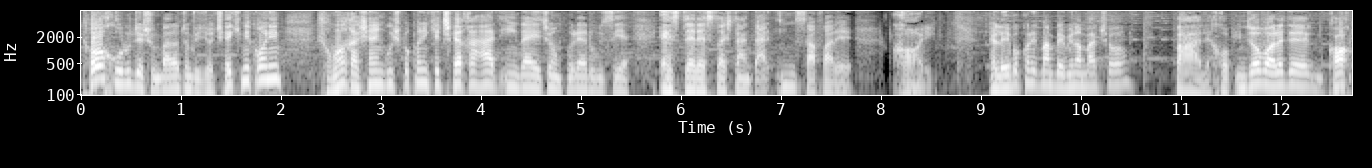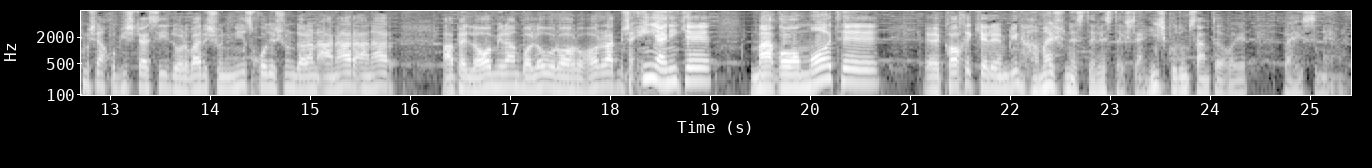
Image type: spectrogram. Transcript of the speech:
تا خروجشون براتون ویدیو چک می‌کنیم. شما قشنگ گوش بکنید که چقدر این رئیس جمهور روسیه استرس داشتن در این سفر کاری. پلی بکنید من ببینم بچه بله خب اینجا وارد کاخ میشن. خب هیچ کسی دورورشون نیست. خودشون دارن انر انر پله ها میرن بالا و راهروها رو رد میشن. این یعنی که مقامات کاخ کرملین همشون استرس داشتن. هیچ کدوم سمت آقای رئیسی نمید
